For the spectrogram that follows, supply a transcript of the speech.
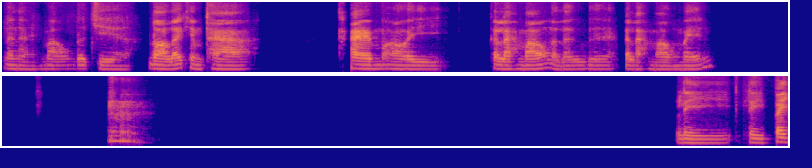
ហ្នឹងហើយម៉ោងដូចជាដល់ហើយខ្ញុំថា ថែមឲ្យកន្លះម៉ោងឥឡូវវាកន្លះម៉ោងមែនលីលីពេញ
